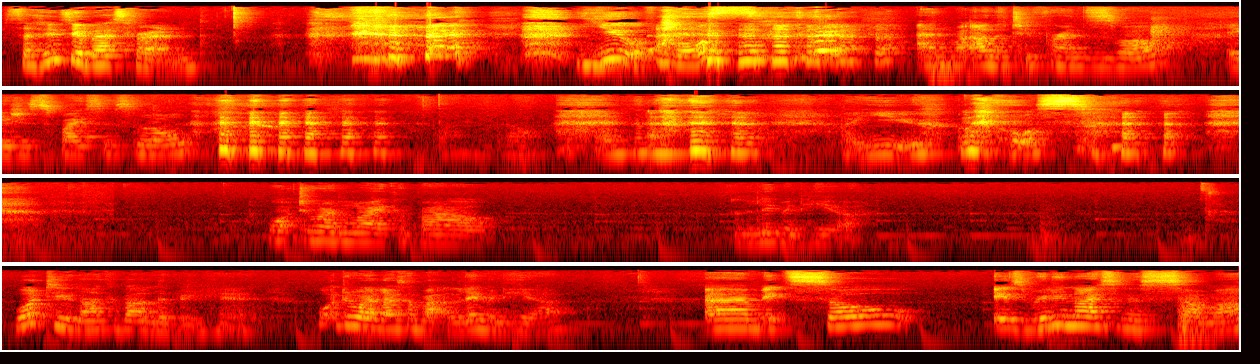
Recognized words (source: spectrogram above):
So who's your best friend? you, of course, and my other two friends as well. Asian spices, lol. but you, of course. what do I like about living here? What do you like about living here? What do I like about living here? Um, it's so it's really nice in the summer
